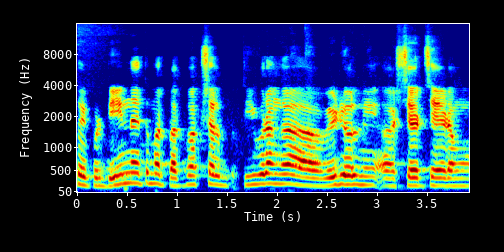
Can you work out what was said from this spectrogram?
సో ఇప్పుడు దీన్ని అయితే మరి ప్రతిపక్షాలు తీవ్రంగా వీడియోల్ని షేర్ చేయడము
